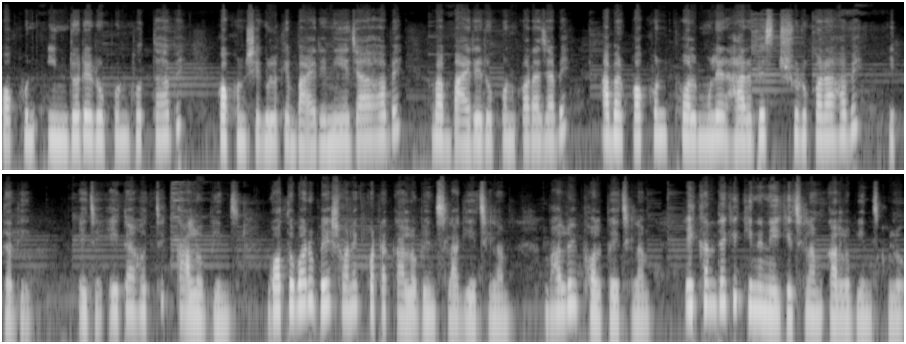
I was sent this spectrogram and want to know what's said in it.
কখন ইনডোরে রোপণ করতে হবে, কখন সেগুলোকে বাইরে নিয়ে যাওয়া হবে, বা বাইরে রোপণ করা যাবে, আবার কখন ফলমূলের হারভেস্ট শুরু করা হবে, ইত্যাদি। এই যে, এটা হচ্ছে কালো বিনস গতবারও বেশ অনেক কটা কালো বিনস লাগিয়েছিলাম। ভালোই ফল পেয়েছিলাম। এখান থেকে কিনে নিয়ে গেছিলাম কালো বিনসগুলো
